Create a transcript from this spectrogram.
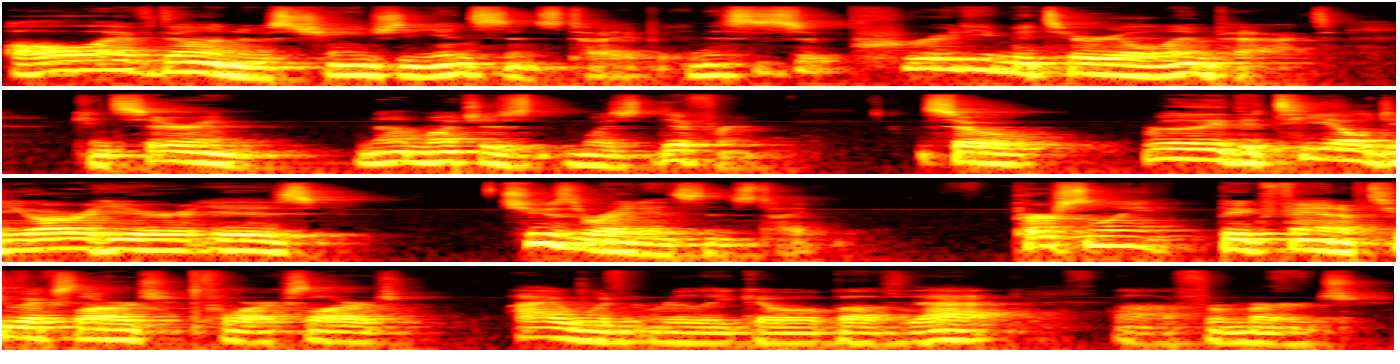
All I've done is change the instance type, and this is a pretty material impact considering not much is, was different. So really the TLDR here is choose the right instance type. Personally, big fan of 2x large, 4x large. I wouldn't really go above that uh, for merge.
